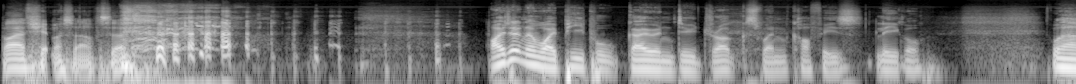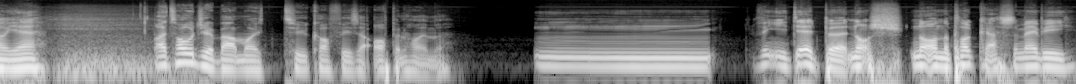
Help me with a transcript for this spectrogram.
but I've shit myself. So I don't know why people go and do drugs when coffee's legal. Well, yeah. I told you about my two coffees at Oppenheimer. Mm, I think you did, but not sh- not on the podcast. So maybe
